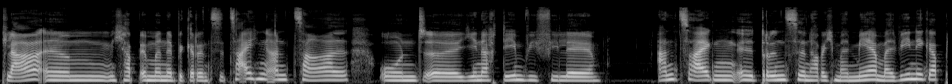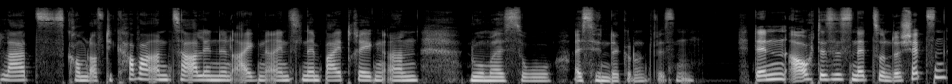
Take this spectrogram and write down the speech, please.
Klar, ähm, ich habe immer eine begrenzte Zeichenanzahl und äh, je nachdem, wie viele Anzeigen äh, drin sind, habe ich mal mehr, mal weniger Platz. Es kommt auf die Coveranzahl in den eigenen einzelnen Beiträgen an. Nur mal so als Hintergrundwissen. Denn auch das ist nicht zu unterschätzen,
